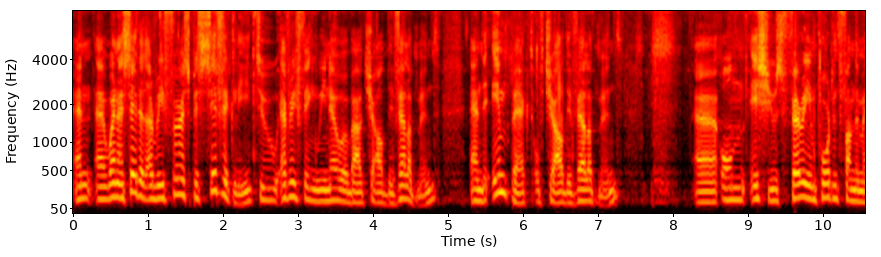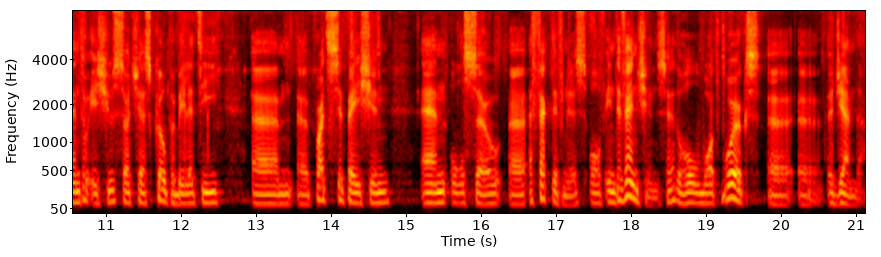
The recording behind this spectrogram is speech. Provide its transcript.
And uh, when I say that, I refer specifically to everything we know about child development and the impact of child development uh, on issues, very important fundamental issues such as culpability, um, uh, participation, and also uh, effectiveness of interventions, the whole what works uh, agenda.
